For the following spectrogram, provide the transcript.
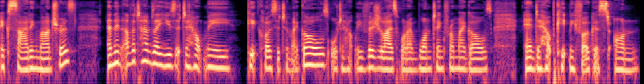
exciting mantras. And then other times I use it to help me get closer to my goals or to help me visualize what I'm wanting from my goals and to help keep me focused on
